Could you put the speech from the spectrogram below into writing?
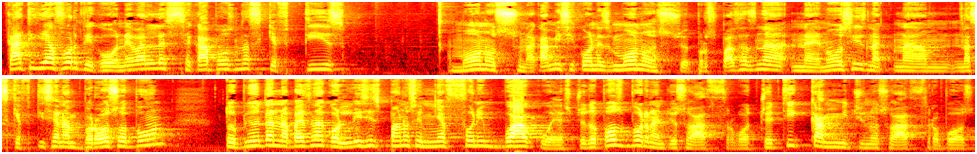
κάτι διαφορετικό. Έβαλες σε κάπως να σκεφτείς μόνος σου, να κάνεις εικόνες μόνος σου. Προσπάθας να, να ενώσεις, να, να, να σκεφτείς έναν πρόσωπο το οποίο ήταν να πάεις να κολλήσεις πάνω σε μια φωνή που άκουες. Και το πώς μπορεί να είναι ο άνθρωπος, και τι κάνει ο άνθρωπος.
